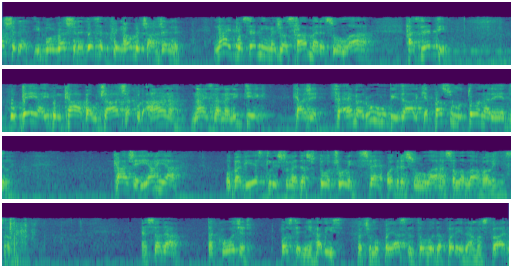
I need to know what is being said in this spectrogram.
Ašere i Murvešere, deset kojima obećan džennet. Najposebniji među ashabima Resulullah, Hazreti Ubeja ibn Kaba, učača Kur'ana, najznamenitijeg, kaže, fe ruhu bi zalike, pa su mu to naredili. Kaže Jahja, obavijestili su me da su to čuli sve od Resulullaha sallallahu alaihi wasallam. E sada također posljednji hadis, pa ćemo pojasniti ovo da poredamo stvari,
